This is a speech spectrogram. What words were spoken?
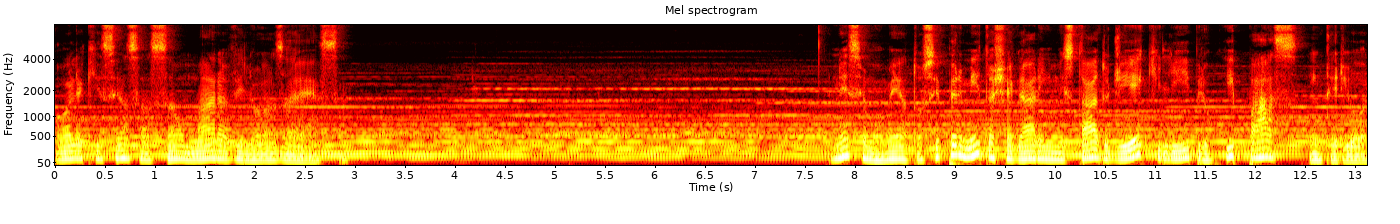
Olha que sensação maravilhosa é essa. Nesse momento, se permita chegar em um estado de equilíbrio e paz interior.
